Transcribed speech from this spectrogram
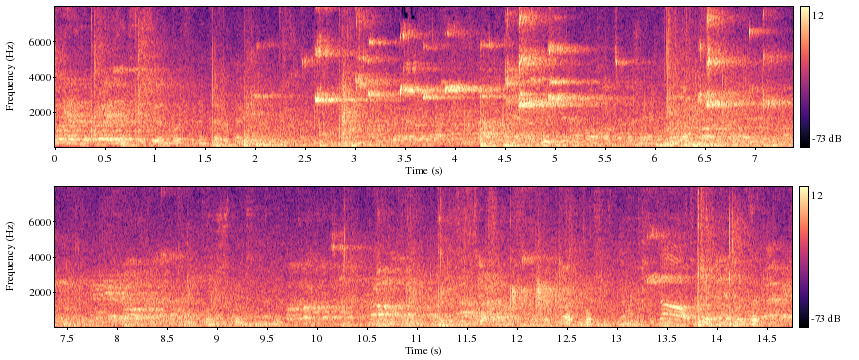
nie, no to przeżyłem było 7-0, tak? A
